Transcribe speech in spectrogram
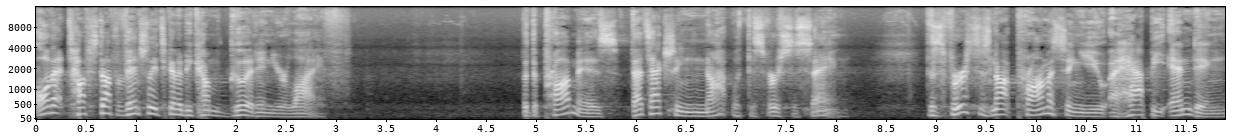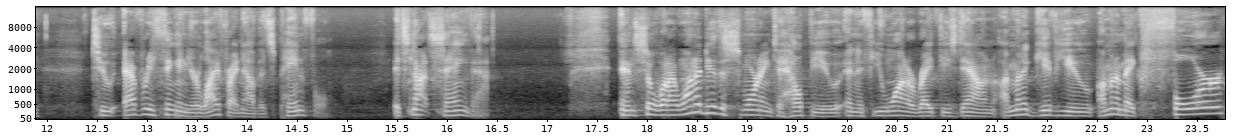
all that tough stuff, eventually it's going to become good in your life. But the problem is, that's actually not what this verse is saying. This verse is not promising you a happy ending to everything in your life right now that's painful. It's not saying that. And so, what I want to do this morning to help you, and if you want to write these down, I'm going to give you, I'm going to make four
